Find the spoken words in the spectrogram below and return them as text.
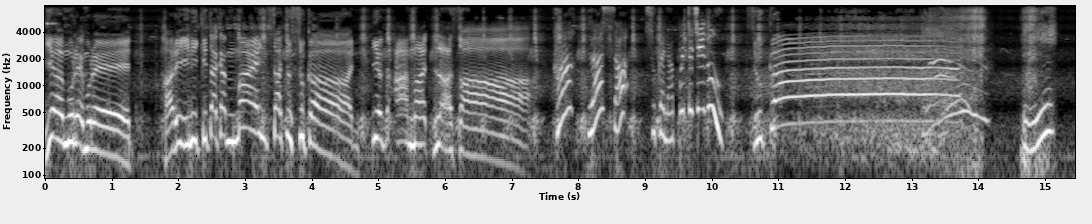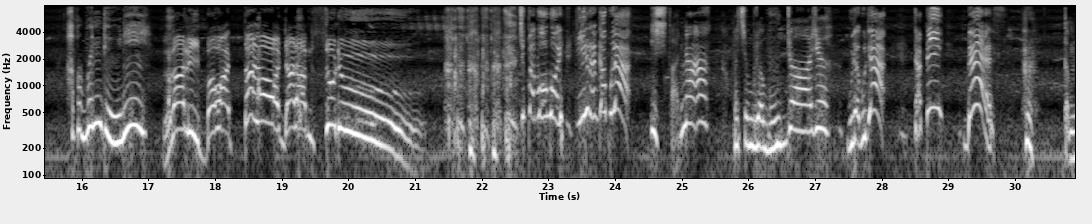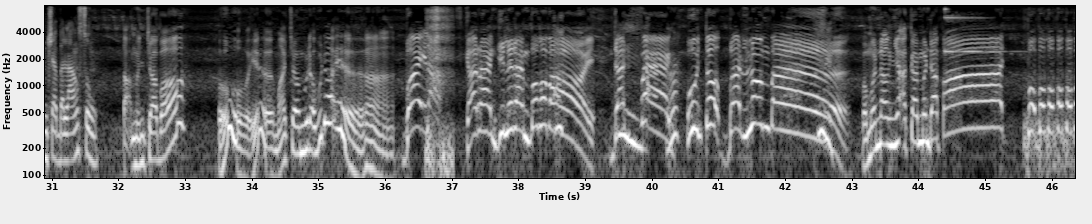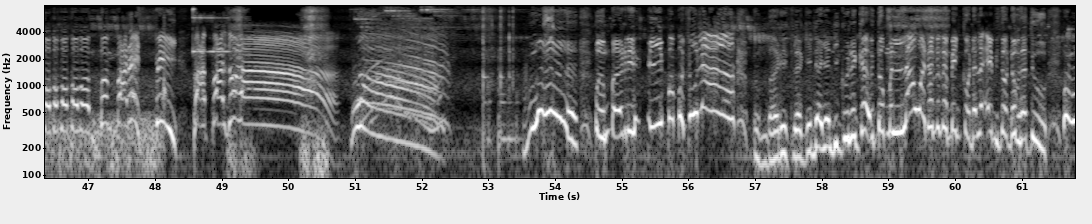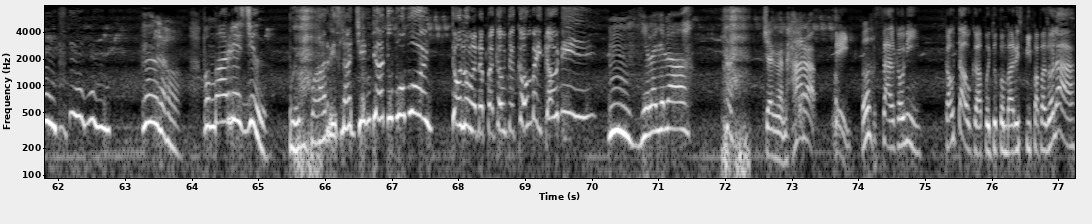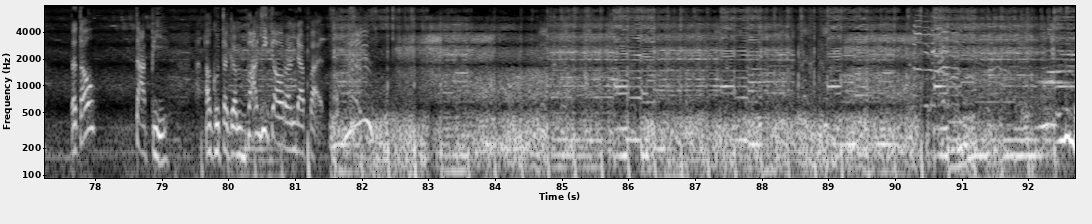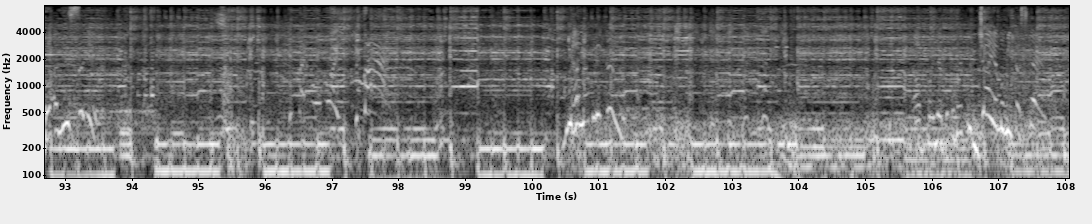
Ya, murid-murid. Hari ini kita akan main satu sukan yang amat lasak. Ha? Lasak? Sukan apa tu, cikgu? Sukan! Eh, apa benda ni? Lari bawa telur dalam sudu. Cepat boy, giliran kau pula. Ish, tak nak ah. Macam budak-budak je. Budak-budak, tapi best. Tak mencabar langsung. Tak mencabar? Oh, ya. Macam budak-budak ya. Ha. Baiklah. Sekarang giliran Bobo Boy dan Fang untuk berlumba. Pemenangnya akan mendapat... Bo bo bo bo bo bo bo bo bo bo Pembaris P Papa Zola. Wah. Wah, pembaris P Papa Zola. Pembaris legenda yang digunakan untuk melawan Dr. Bengkok dalam episod 21. Alah, pembaris je. Pembaris legenda tu boy. Tolonglah dapatkan untuk comeback kau ni. Hmm, yelah, yelah. Jangan harap. Eh, Huh? besar kau ni. Kau tahu ke apa tu pembaris Pi Papa Zola? Tak tahu? Tapi, aku takkan bagi kau orang dapat. Ini sengit.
